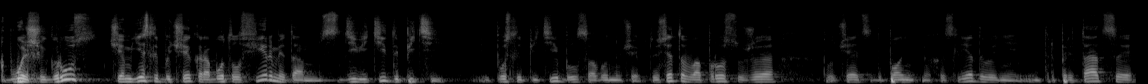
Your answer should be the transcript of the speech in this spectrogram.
больший груз, чем если бы человек работал в фирме там, с 9 до 5, и после 5 был свободным человеком. То есть это вопрос уже, получается, дополнительных исследований, интерпретации.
